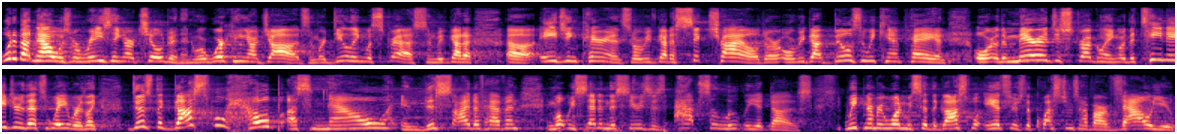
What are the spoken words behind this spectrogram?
What about now as we're raising our children and we're working our jobs and we're dealing with stress and we've got a, uh, aging parents or we've got a sick child or, or we've got bills that we can't pay and or the marriage is struggling or the teenager that's wayward? Like, does the gospel help us now in this side of heaven? And what we said in this series is absolutely it does. Week number one, we said the gospel answers the questions of our value,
